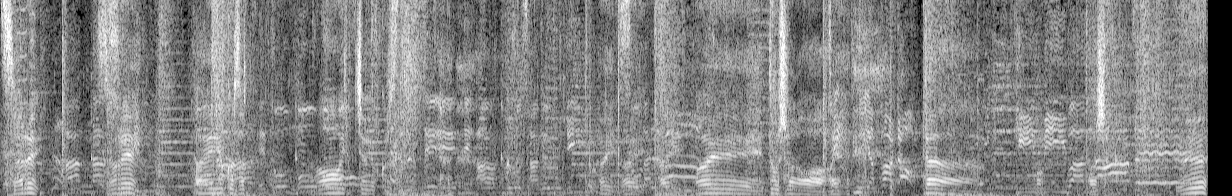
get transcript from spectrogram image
それ。それ。はいよっこらそもう一丁よっこらそはいはいはいはい。どうしたの。はい。ダーンお倒したえ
